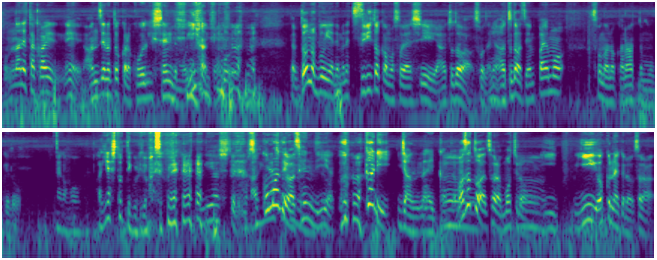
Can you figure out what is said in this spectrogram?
そんなね高いね安全なとこから攻撃してんでもいいやんって思う。多分どの分野でもね釣りとかもそうやしアウトドアそうだね、うん。アウトドア全般もそうなのかなって思うけど。なんかもう、揚げ足取ってくる人ますよね。揚げ足取るもう そこまではせんでいいやん。うっかりじゃないかって、うん。わざとはそれはもちろんいい,、いいよくないけどそれは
